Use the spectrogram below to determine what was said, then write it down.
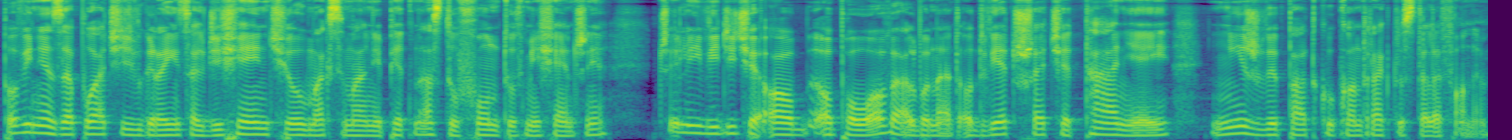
powinien zapłacić w granicach 10, maksymalnie 15 funtów miesięcznie, czyli widzicie o, o połowę albo nawet o 2 trzecie taniej niż w wypadku kontraktu z telefonem.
